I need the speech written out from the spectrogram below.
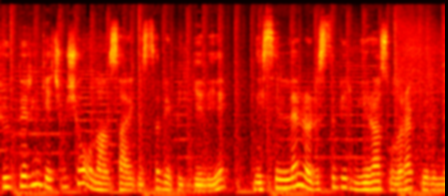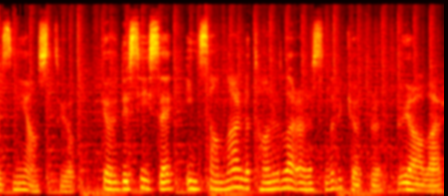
Türklerin geçmişe olan saygısı ve bilgeliği nesiller arası bir miras olarak görülmesini yansıtıyor. Gövdesi ise insanlarla tanrılar arasında bir köprü. Rüyalar,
